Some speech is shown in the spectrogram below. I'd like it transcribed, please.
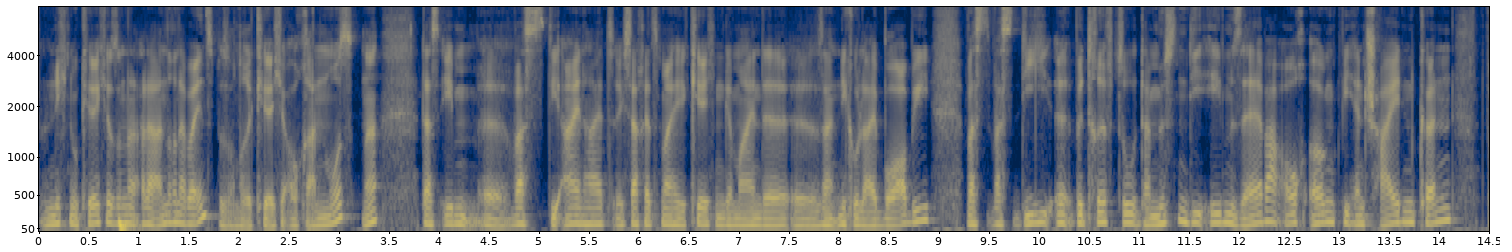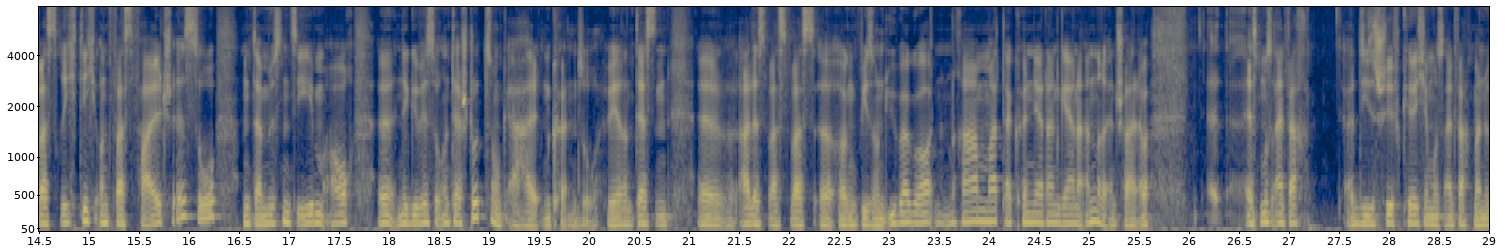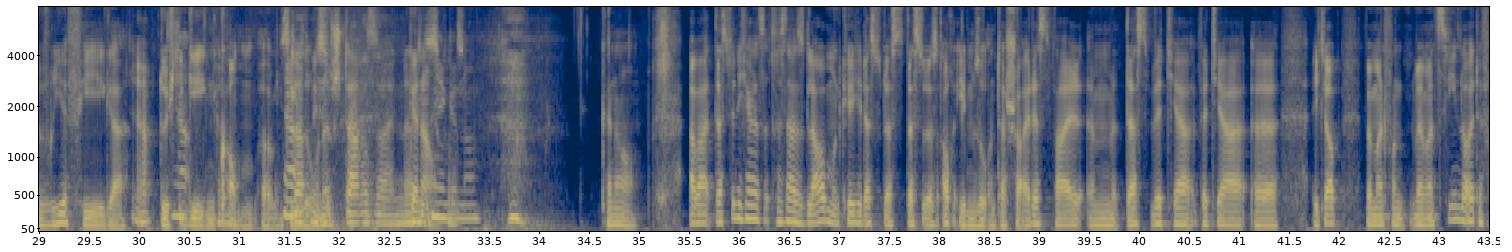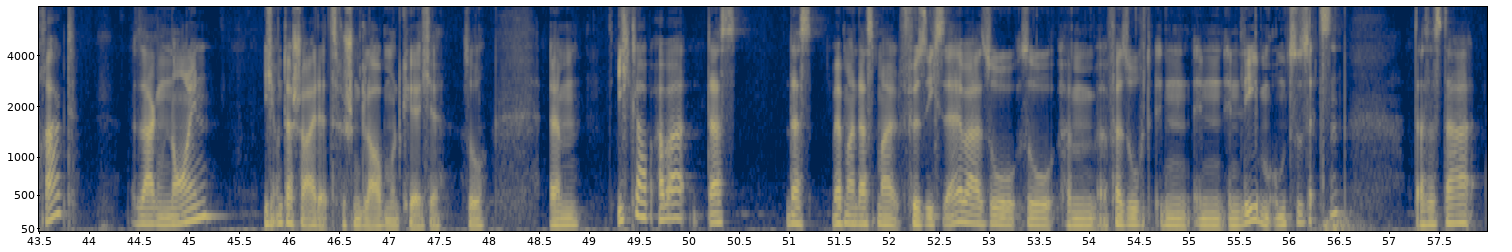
nicht nur Kirche, sondern alle anderen, aber insbesondere Kirche auch ran muss, ne? dass eben, äh, was die Einheit, ich sage jetzt mal hier Kirchengemeinde äh, St. Nikolai Borby, was, was die äh, betrifft, so, da müssen die eben selber auch irgendwie entscheiden können, was richtig und was falsch ist, so, und da müssen sie eben auch äh, eine gewisse Unterstützung erhalten können, so. Währenddessen äh, alles, was, was äh, irgendwie so einen übergeordneten Rahmen hat, da können ja dann gerne andere entscheiden. Aber äh, es muss einfach dieses Schiff Kirche muss einfach manövrierfähiger Ja. durch die Ja. Gegend Genau. kommen. Irgendwie darf so, nicht ne? so starr sein. Ne? Genau. Genau. Genau. Aber das finde ich ja ganz interessant, das Glauben und Kirche, dass du das, dass du das auch eben so unterscheidest, weil ähm, das wird ja, wird ja, äh, ich glaube, wenn man von, wenn man zehn Leute fragt, sagen neun, ich unterscheide zwischen Glauben und Kirche. So. Ähm, ich glaube aber, dass, dass, wenn man das mal für sich selber so, so ähm, versucht in, in, in Leben umzusetzen, dass es da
